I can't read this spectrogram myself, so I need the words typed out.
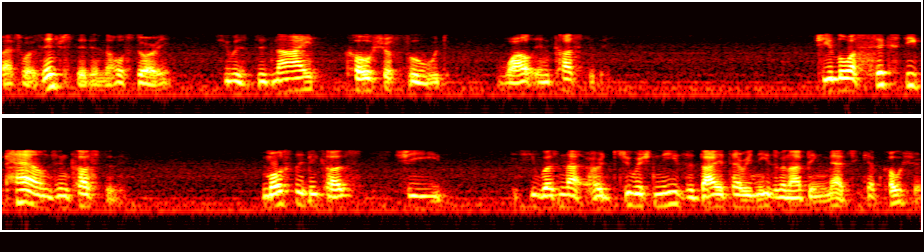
That's what I was interested in the whole story. She was denied kosher food while in custody. She lost 60 pounds in custody, mostly because she she was not her Jewish needs, the dietary needs were not being met. She kept kosher,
